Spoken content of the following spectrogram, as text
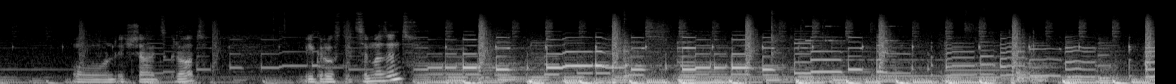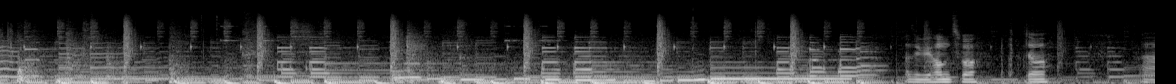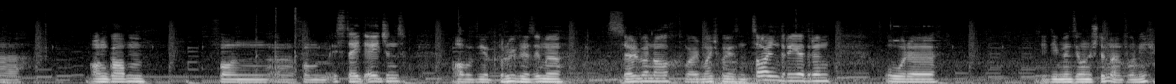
Und ich schaue jetzt gerade, wie groß die Zimmer sind. Wir haben zwar da äh, Angaben von, äh, vom Estate Agent, aber wir prüfen es immer selber nach, weil manchmal ist ein Zahlendreher drin oder die Dimensionen stimmen einfach nicht.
